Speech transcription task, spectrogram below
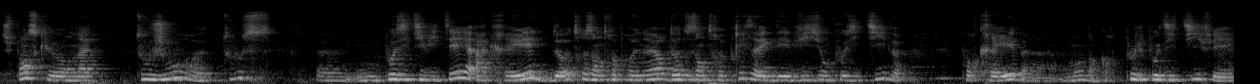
je pense qu'on a toujours euh, tous euh, une positivité à créer d'autres entrepreneurs, d'autres entreprises avec des visions positives pour créer ben, un monde encore plus positif. Et...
